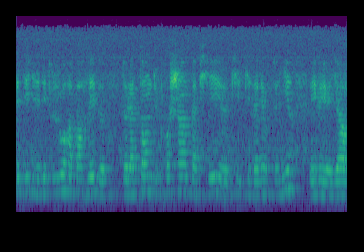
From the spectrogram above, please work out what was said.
ils étaient toujours à parler de, l'attente du prochain papier euh, qu'ils allaient obtenir. Et il y, a,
